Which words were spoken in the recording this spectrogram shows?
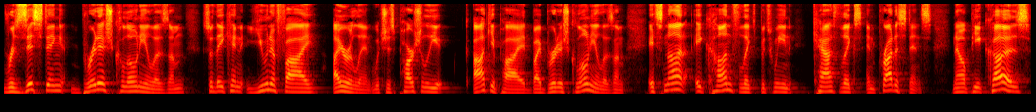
resisting British colonialism so they can unify Ireland, which is partially occupied by British colonialism. It's not a conflict between Catholics and Protestants. Now, because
